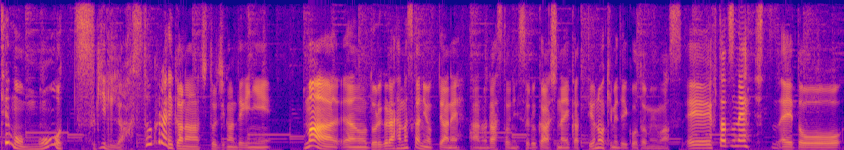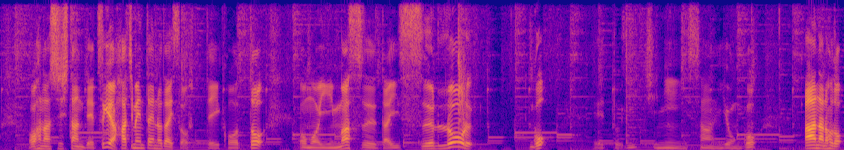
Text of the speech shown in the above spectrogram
てももう次ラストくらいかなちょっと時間的に。まああのどれぐらい話すかによってはねあのラストにするかしないかっていうのを決めていこうと思います、え2つね、えー、とお話ししたんで次は8面体のダイスを振っていこうと思います。ダイスロール。5えっ、と12345あなるほど。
